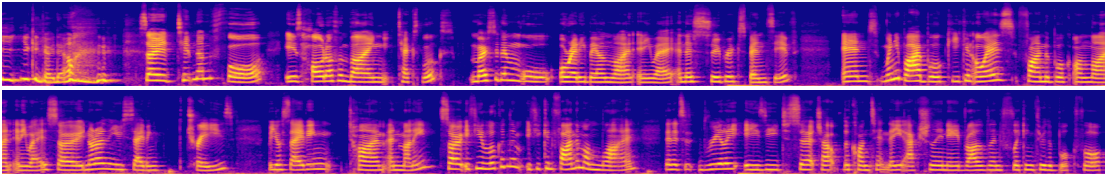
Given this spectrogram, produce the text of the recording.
You, you can go now. so, tip number four is hold off on buying textbooks. Most of them will already be online anyway, and they're super expensive. And when you buy a book, you can always find the book online anyway. So not only are you saving trees, but you're saving time and money. So if you look at them, if you can find them online, then it's really easy to search up the content that you actually need rather than flicking through the book for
